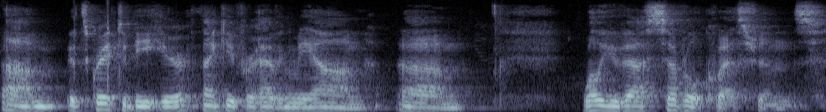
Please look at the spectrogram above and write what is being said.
Um, it's great to be here. Thank you for having me on. Um, well, you've asked several questions,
